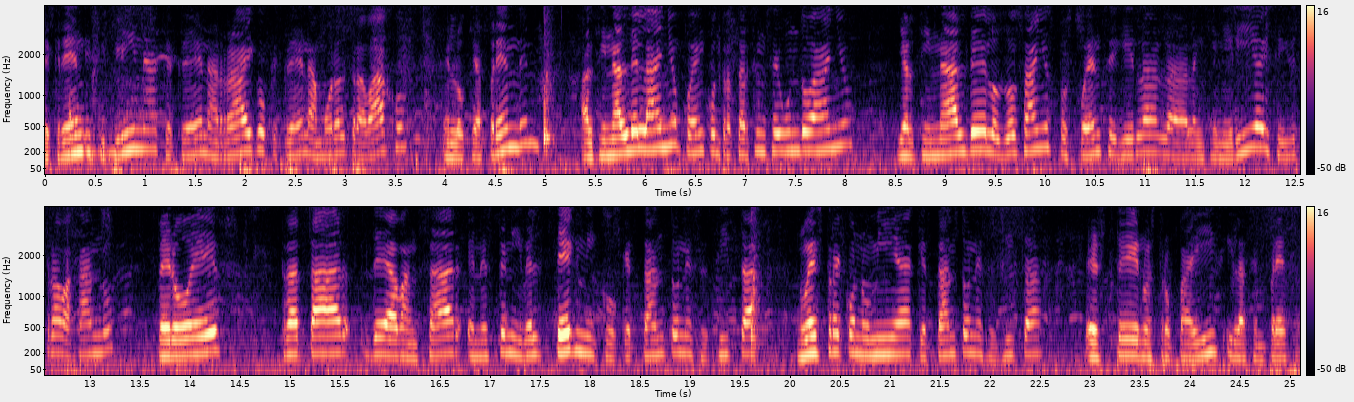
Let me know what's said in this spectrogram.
que creen disciplina, que creen arraigo, que creen amor al trabajo, en lo que aprenden. Al final del año pueden contratarse un segundo año y al final de los dos años pues pueden seguir la, ingeniería y seguir trabajando, pero es tratar de avanzar en este nivel técnico que tanto necesita nuestra economía, que tanto necesita este, nuestro país y las empresas.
